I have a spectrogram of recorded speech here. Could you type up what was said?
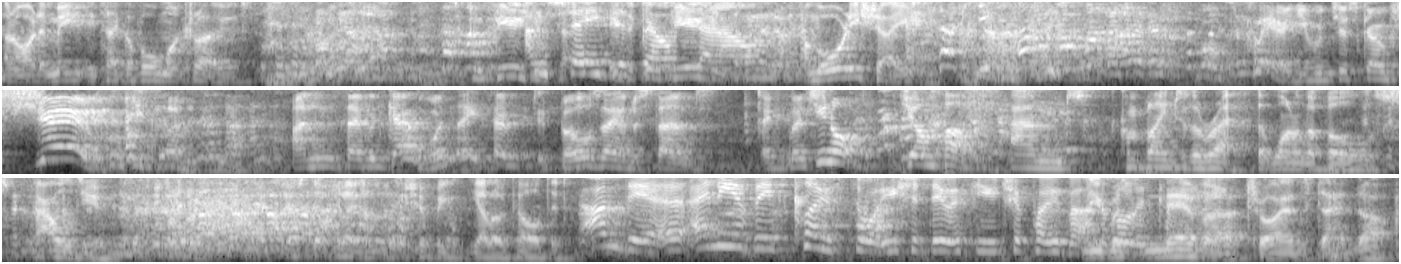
and I'd immediately take off all my clothes. It's a confusion. And shave it's yourself a confusion down. I'm already shaved. Well, it's clear. You would just go, shoo! and they would go, wouldn't they? The bulls, they understand English. Do you not jump up and complain to the ref that one of the bulls fouled you? Gesticulate that it should be yellow carded. Andy, are any of these close to what you should do if you trip over and You the ball is must coming never try and stand up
